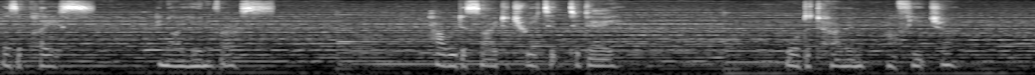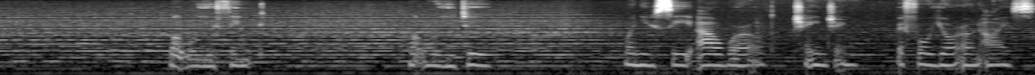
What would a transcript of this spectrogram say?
There's a place in our universe. How we decide to treat it today will determine our future. What will you think? What will you do when you see our world changing before your own eyes?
